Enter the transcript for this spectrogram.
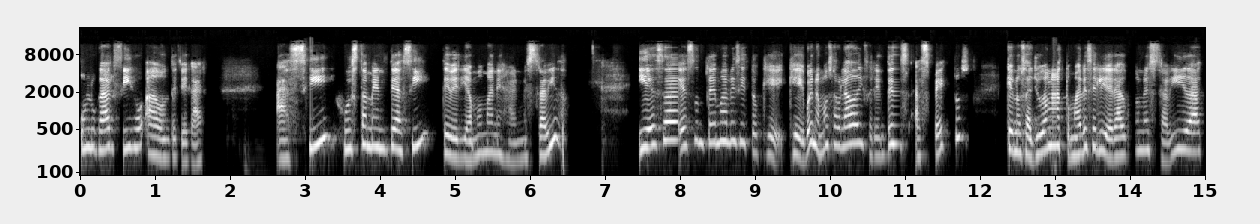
un lugar fijo a dónde llegar. Así, justamente así, deberíamos manejar nuestra vida. Y ese es un tema, Luisito, que, bueno, hemos hablado de diferentes aspectos que nos ayudan a tomar ese liderazgo en nuestra vida,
